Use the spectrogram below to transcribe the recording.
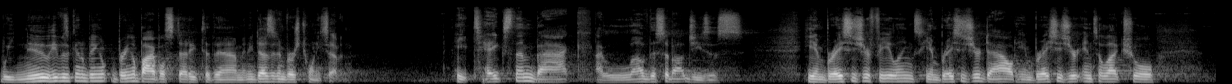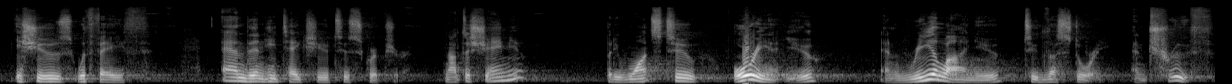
We knew he was going to bring, bring a Bible study to them, and he does it in verse 27. He takes them back. I love this about Jesus. He embraces your feelings, he embraces your doubt, he embraces your intellectual issues with faith, and then he takes you to Scripture. Not to shame you, but he wants to orient you and realign you to the story and truth.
